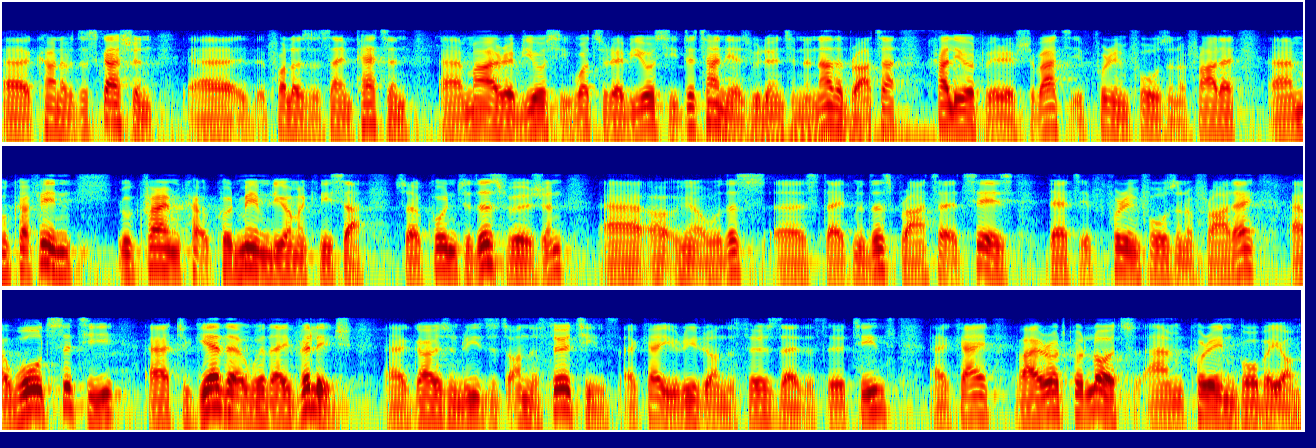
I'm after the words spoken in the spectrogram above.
uh, kind of discussion uh, follows the same pattern. Uh, Ma Yossi, what's a Rebbe Yossi? Detanya, as we learned in another brata, Chaliot Be'erev Shabbat, if Purim falls on a Friday, uh, Mukafin, Ukvarim Kodmim Liyom So according to this version, uh, you know, this statement, this brata, it says that if Purim falls on a Friday, a walled city uh, together with a village uh, goes and reads it on the 13th. Okay, you read it on the Thursday, the 13th. Okay, Vairot Kodlot, um, Kurin Borbayom.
